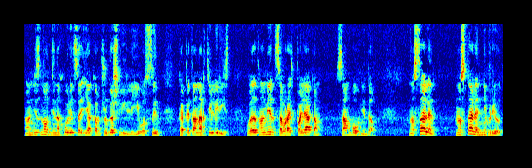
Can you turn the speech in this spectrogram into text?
он не знал, где находится Яков Джугашвили, его сын, капитан-артиллерист. В этот момент соврать полякам сам Бог не дал. Но Сталин, но Сталин не врет.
